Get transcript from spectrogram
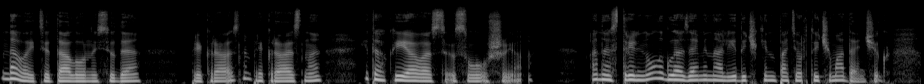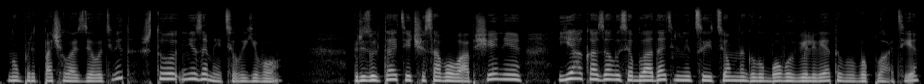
Давайте талоны сюда». «Прекрасно, прекрасно. Итак, я вас слушаю». Она стрельнула глазами на Лидочкин потертый чемоданчик, но предпочла сделать вид, что не заметила его. В результате часового общения я оказалась обладательницей темно-голубого вельветового платья,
